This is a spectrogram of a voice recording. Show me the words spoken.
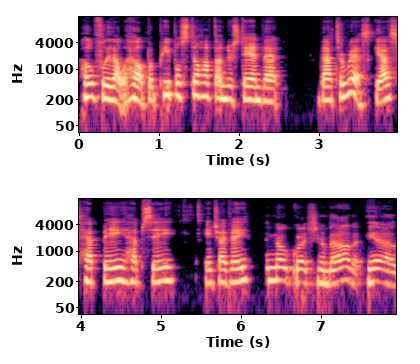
hopefully that will help. But people still have to understand that that's a risk. Yes, Hep B, Hep C, HIV. No question about it. Yeah,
